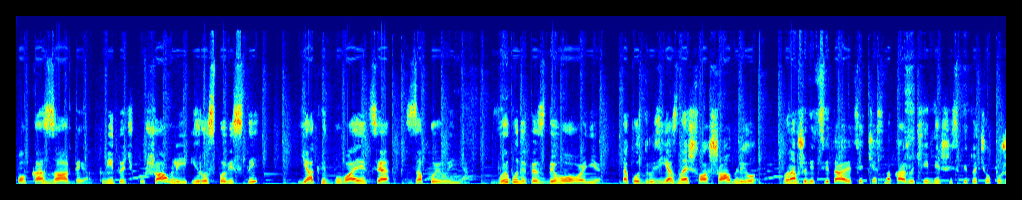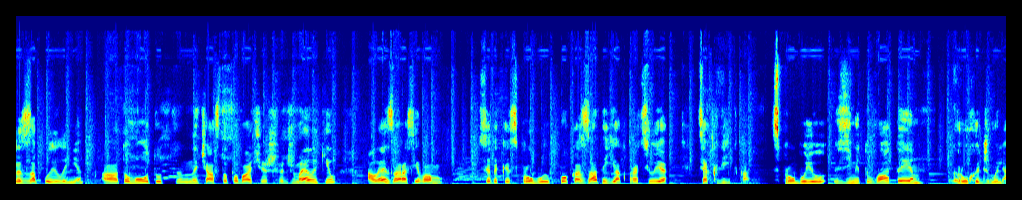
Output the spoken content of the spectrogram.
показати квіточку шавлії і розповісти, як відбувається запилення. Ви будете здивовані. Так от, друзі, я знайшла шавлію. Вона вже відцвітається, чесно кажучи, і більшість квіточок уже запилені. А, тому тут не часто побачиш джмеликів. Але зараз я вам все-таки спробую показати, як працює ця квітка. Спробую зімітувати рухи джмеля.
